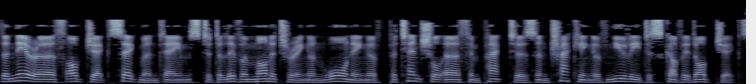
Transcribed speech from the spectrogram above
The Near-Earth Object segment aims to deliver monitoring and warning of potential Earth impactors and tracking of newly discovered objects.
